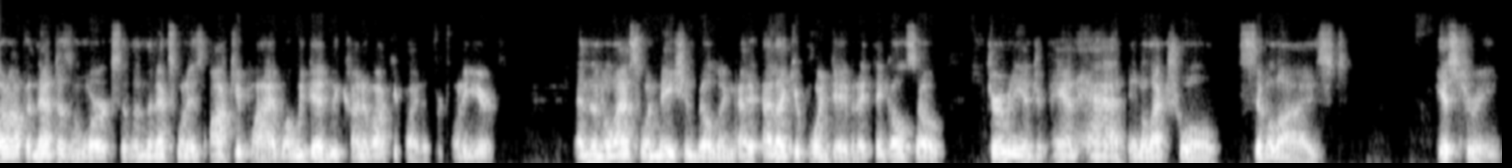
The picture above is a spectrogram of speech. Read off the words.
But often that doesn't work. So then the next one is occupy. Well, we did. We kind of occupied it for 20 years. And then the last one, nation building. I, I like your point, David. I think also Germany and Japan had intellectual civilized history.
